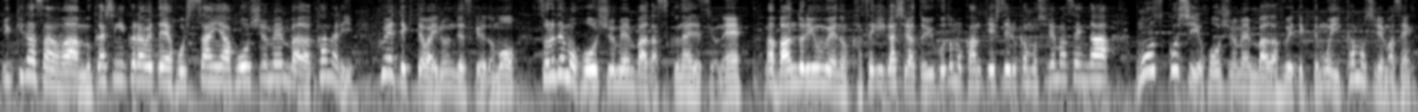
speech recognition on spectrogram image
ゆきなさんは昔に比べて星さんや報酬メンバーがかなり増えてきてはいるんですけれどもそれでも報酬メンバーが少ないですよね。まあ、バンドリ運営の稼ぎ頭ということも関係しているかもしれませんがもう少し報酬メンバーが増えてきてもいいかもしれません。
